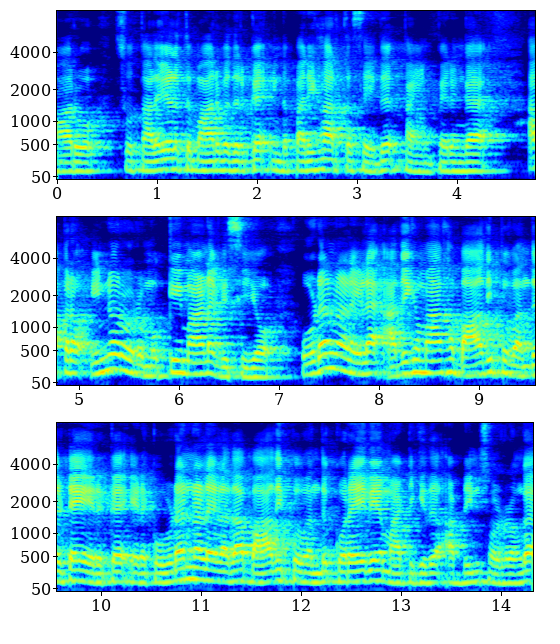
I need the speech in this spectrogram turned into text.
மாறும். ஸோ தலையெழுத்து மாறுவதற்கு இந்த பரிகாரத்தை செய்து பயன்பெறுங்க. அப்புறம் இன்னொரு ஒரு முக்கியமான விஷயம் உடல்நிலையில் அதிகமாக பாதிப்பு வந்துட்டே இருக்கு. எனக்கு உடல்நிலையில் தான் பாதிப்பு வந்து குறையவே மாட்டேங்குது அப்படின்னு சொல்கிறவங்க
